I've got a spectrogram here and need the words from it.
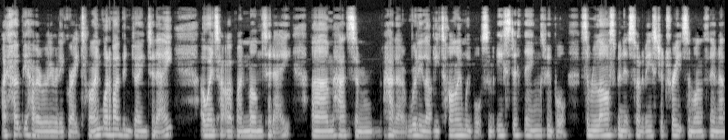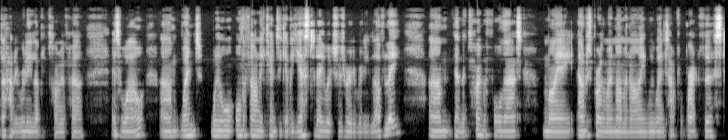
I hope you have a really, really great time. What have I been doing today? I went out with my mum today. Um, had some, had a really lovely time. We bought some Easter things. We bought some last minute sort of Easter treats and one thing and another. Had a really lovely time with her as well. Um, went, we all, all the family came together yesterday, which was really, really lovely. Um, then the time before that, my eldest brother, my mum, and I, we went out for breakfast.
